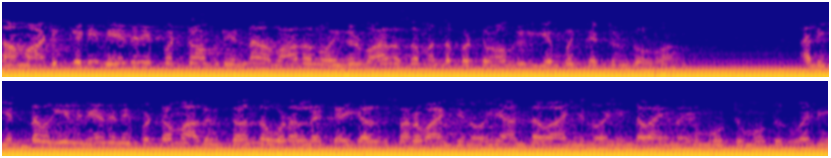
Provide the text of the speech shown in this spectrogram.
நாம் அடிக்கடி வேதனைப்பட்டோம் அப்படின்னா வாத நோய்கள் வாத சம்பந்தப்பட்ட நோய்கள் எண்பத்தி எட்டுன்னு சொல்லுவாங்க. அது எந்த வகையில் வேதனைப்பட்டோமோ அதுக்கு தகுந்த உடல்ல கைகள் சரவாங்கி நோய் அந்த வாங்கி நோய் இந்த வாங்கி நோய் மூட்டு மூட்டுக்கு வலி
